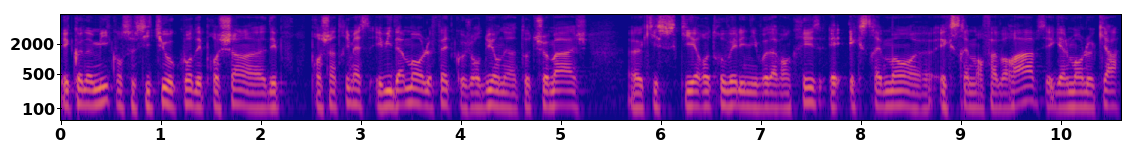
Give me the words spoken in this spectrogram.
économique on se situe au cours des prochains, euh, des prochains trimestres. Évidemment, le fait qu'aujourd'hui on ait un taux de chômage euh, qui, qui ait retrouvé les niveaux d'avant-crise est extrêmement, euh, extrêmement favorable. C'est également le cas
